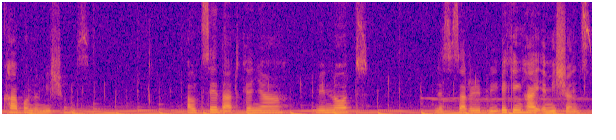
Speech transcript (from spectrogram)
carbon emissions, I would say that Kenya may not necessarily be making high emissions.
